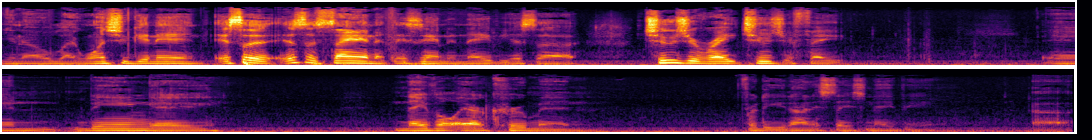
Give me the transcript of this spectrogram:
you know, like once you get in, it's a it's a saying that they say in the Navy. It's a choose your rate, choose your fate. And being a naval air crewman for the United States Navy, uh,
